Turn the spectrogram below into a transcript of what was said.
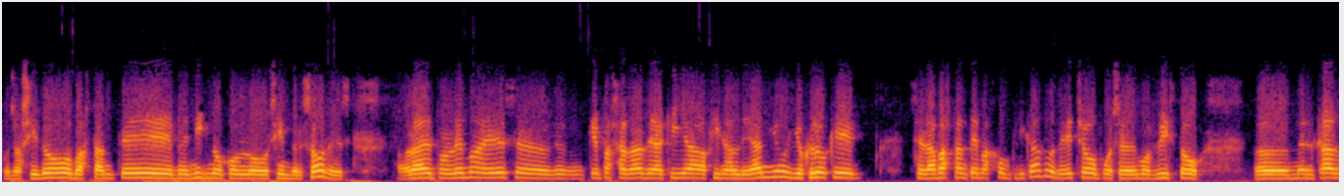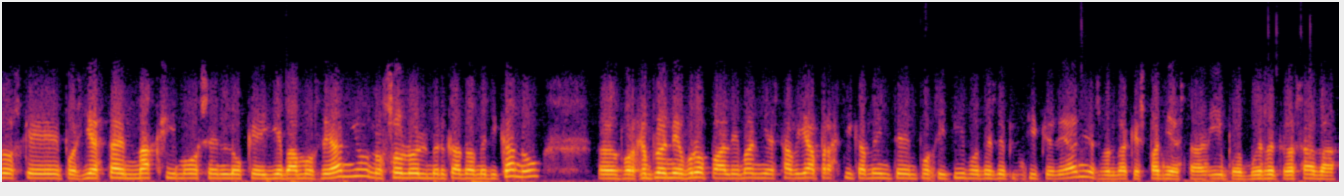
pues ha sido bastante benigno con los inversores. Ahora el problema es qué pasará de aquí a final de año. Yo creo que será bastante más complicado. De hecho, pues hemos visto eh, mercados que pues ya está en máximos en lo que llevamos de año, no solo el mercado americano, eh, por ejemplo en Europa Alemania estaba ya prácticamente en positivo desde principio de año, es verdad que España está ahí pues muy retrasada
